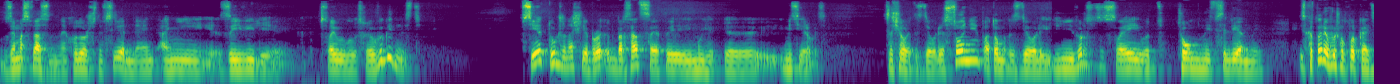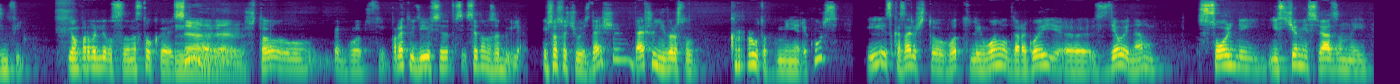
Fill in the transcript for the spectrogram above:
взаимосвязанные художественные вселенные, они заявили свою, свою выгодность, все тут же начали бросаться это ему, э, имитировать. Сначала это сделали Sony, потом это сделали Universal со своей вот темной вселенной, из которой вышел только один фильм. И он провалился настолько сильно, да, да. что как бы, вот, про эту идею все, все, все там забыли. И что случилось дальше? Дальше Universal круто поменяли курс и сказали, что вот Лимон, дорогой, э, сделай нам сольный, ни с чем не связанный,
